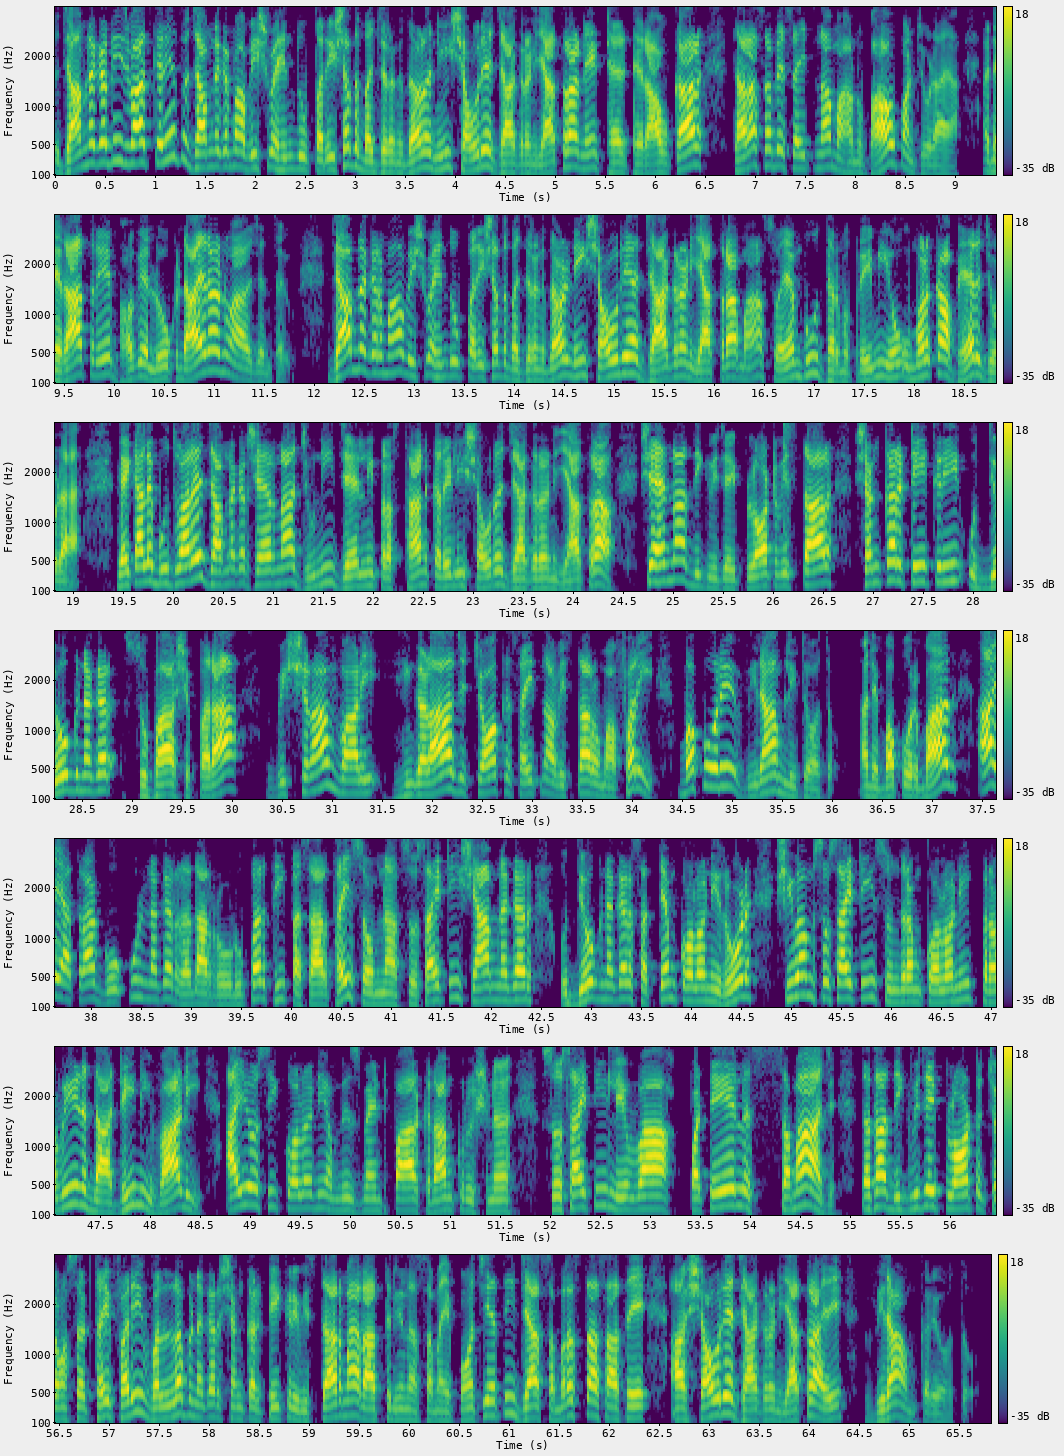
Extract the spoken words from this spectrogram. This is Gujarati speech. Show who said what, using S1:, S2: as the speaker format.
S1: તો જામનગરની જ વાત કરીએ તો જામનગરમાં વિશ્વ હિન્દુ પરિષદ બજરંગ દળની શૌર્ય જાગરણ યાત્રાને ઠેર ઠેર આવકાર ધારાસભ્ય સહિતના મહાનુભાવો પણ જોડાયા અને રાત્રે ભવ્ય લોક ડાયરાનું આયોજન થયું. જામનગરમાં વિશ્વ હિન્દુ પરિષદ બજરંગ દળની શૌર્ય જાગરણ યાત્રામાં સ્વયંભૂ ધર્મપ્રેમીઓ ઉમળકાભેર જોડાયા. ગઈકાલે બુધવારે જામનગર શહેરના જૂની જેલની પ્રસ્થાન કરેલી શૌર્ય જાગરણ યાત્રા શહેરના દિગ્વિજય પ્લોટ વિસ્તાર, શંકર ટેકરી, ઉદ્યોગનગર, સુભાષ પરા વિશ્રામવાળી હિંગળાજ ચોક સહિતના વિસ્તારોમાં ફરી બપોરે વિરામ લીધો હતો. અને બપોર બાદ આ યાત્રા ગોકુલનગર રડાર રોડ ઉપરથી પસાર થઈ Somnath society, Shyamnagar Udyognagar, Satyam colony road, Shivam society, Sundaram colony, Pravin દાઢીની વાડી, IOC colony, amusement park, Ramkrishna society, Leva Patel સમાજ તથા દિગ્વિજય પ્લોટ ચોસઠ થઈ ફરી વલ્લભનગર શંકર ટેકરી વિસ્તારમાં રાત્રિના સમયે પહોંચી હતી, જ્યાં સમરસતા સાથે આ શૌર્ય જાગરણ યાત્રાએ વિરામ કર્યો હતો.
